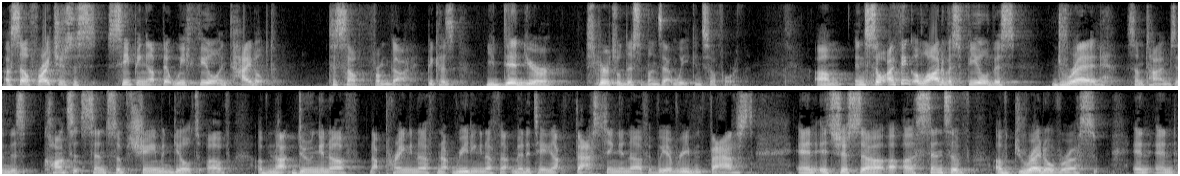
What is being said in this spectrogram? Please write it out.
of self righteousness seeping up that we feel entitled to stuff from God because you did your spiritual disciplines that week and so forth. Um, and so I think a lot of us feel this dread sometimes and this constant sense of shame and guilt of, of not doing enough, not praying enough, not reading enough, not meditating, not fasting enough, if we ever even fast and it's just a, a sense of, of dread over us. And, and,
